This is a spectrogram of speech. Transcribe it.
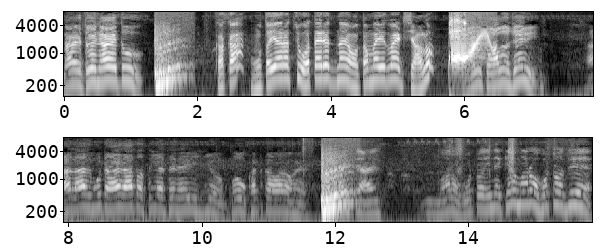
નાય ધોઈ નાય તું. કાકા હું તૈયાર જ છું. અત્યારે જ નહીં તમારી જ વાઈટ છે. હાલો? હાલો હાલો જઈ. હાલ હાલ મોટા હાલ આ તો તૈયાર થઈને આવી ગયો. બહુ ખટકા વાળો હે મારો હોટો એને કે મારો હોટો દે?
